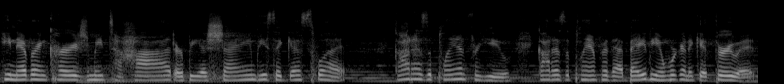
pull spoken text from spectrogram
He never encouraged me to hide or be ashamed. He said, Guess what? God has a plan for you. God has a plan for that baby, and we're going to get through it.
